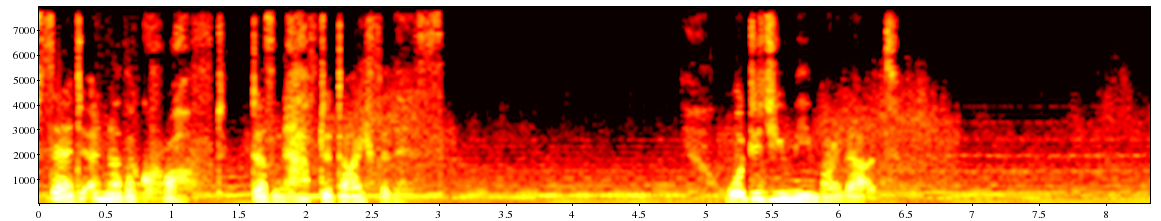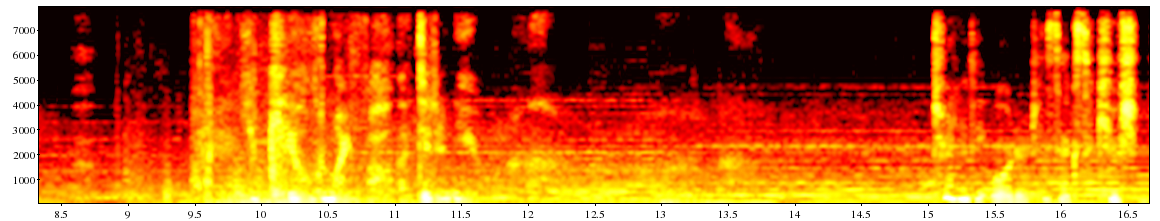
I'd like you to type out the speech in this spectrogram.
said another Croft doesn't have to die for this. What did you mean by that? You killed my father, didn't you? Trinity ordered his execution.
